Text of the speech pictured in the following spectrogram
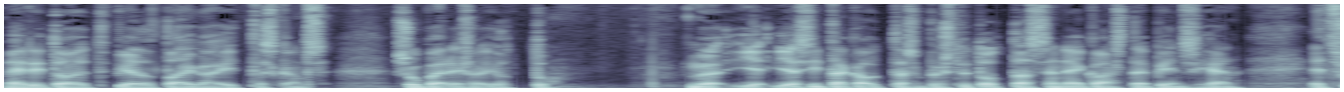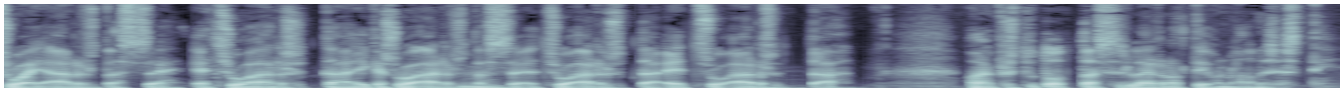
Meditoit, vietät aikaa itses kanssa, superiso juttu. Ja, ja sitä kautta sä pystyt ottaa sen ekan stepin siihen, että sua ei ärsytä se, että sua ärsyttää, eikä sua ärsytä mm. se, että sua ärsyttää, että sua ärsyttää. Vaan pystyt ottaa se silleen rationaalisesti.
